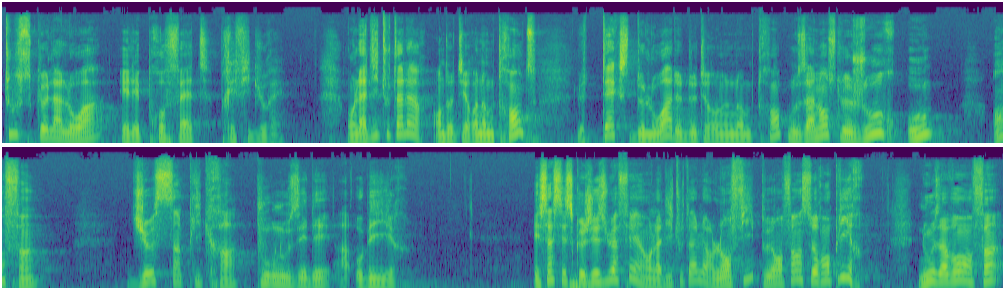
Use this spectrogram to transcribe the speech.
tout ce que la loi et les prophètes préfiguraient. On l'a dit tout à l'heure, en Deutéronome 30, le texte de loi de Deutéronome 30 nous annonce le jour où, enfin, Dieu s'impliquera pour nous aider à obéir. Et ça, c'est ce que Jésus a fait, hein, on l'a dit tout à l'heure. L'amphi peut enfin se remplir. Nous avons enfin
